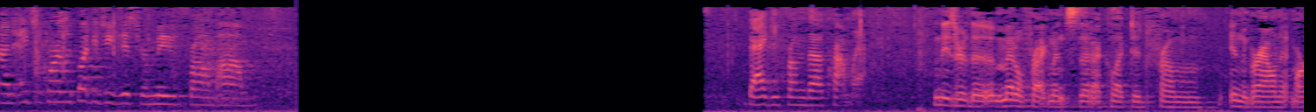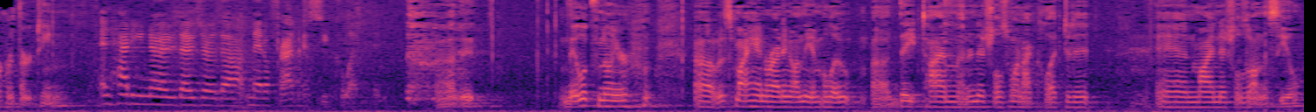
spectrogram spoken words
And Agent Corley, what did you just remove from um, baggie from the crime lab? These are the metal fragments that I collected from in the ground at marker 13. And how do you know those are the metal fragments you collected? Uh, they, they, look familiar. Uh, it's my handwriting on the envelope, uh, date, time, and initials when I collected it, and my initials on the seal.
